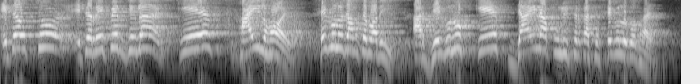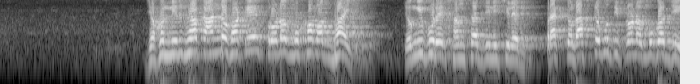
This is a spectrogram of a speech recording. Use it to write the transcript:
এটা হচ্ছে, এটা রেপের যেগুলা কেস ফাইল হয়, সেগুলো জানতে পারি। আর যেগুলো কেস যায় না পুলিশের কাছে, সেগুলো কোথায়? যখন নির্ভয়া কাণ্ড ঘটে, প্রণব মুখোপাধ্যায়, জঙ্গিপুরের সাংসদ যিনি ছিলেন, প্রাক্তন রাষ্ট্রপতি প্রণব মুখার্জি,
